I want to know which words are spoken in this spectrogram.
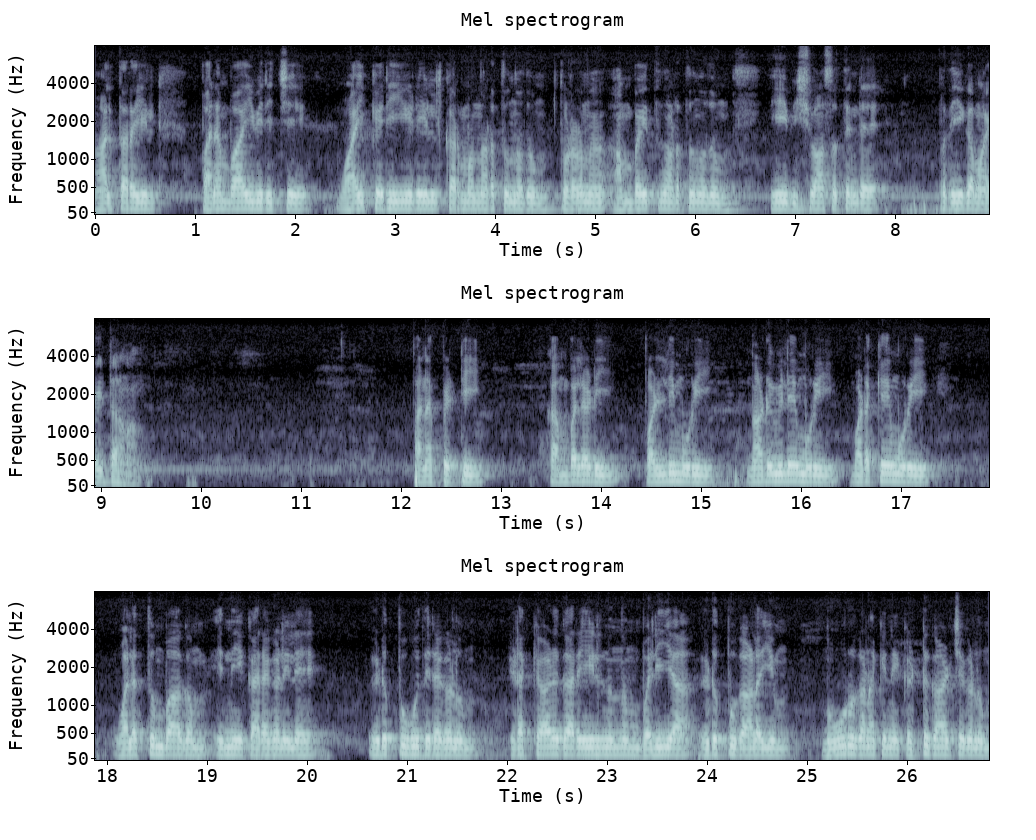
ആൽത്തറയിൽ പനമ്പായി വിരിച്ച് വായ്ക്കരിയിടയിൽ കർമ്മം നടത്തുന്നതും തുടർന്ന് അമ്പെയ്ത്ത് നടത്തുന്നതും ഈ വിശ്വാസത്തിന്റെ പ്രതീകമായിട്ടാണ്. പനപ്പെട്ടി കമ്പലടി പള്ളിമുറി നടുവിലെ മുറി വടക്കേ മുറി വലത്തുംഭാഗം എന്നീ കരകളിലെ എടുപ്പുകുതിരകളും ഇടക്കാട് കരയിൽ നിന്നും വലിയ എടുപ്പുകാളയും നൂറുകണക്കിന് കെട്ടുകാഴ്ചകളും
